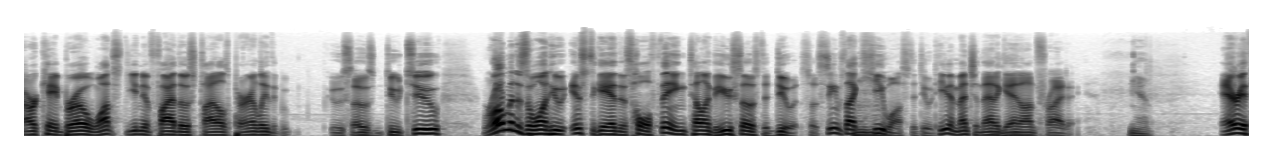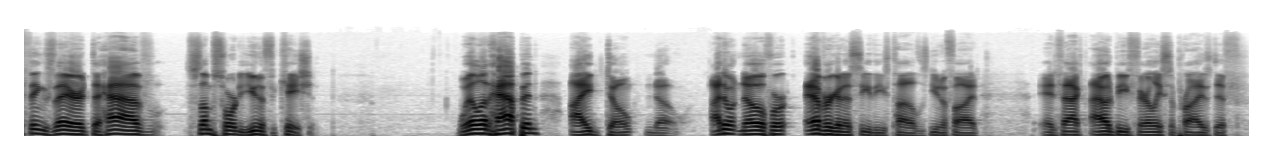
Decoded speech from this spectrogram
RK Bro wants to unify those titles. Apparently, the Usos do too. Roman is the one who instigated this whole thing, telling the Usos to do it. So it seems like he mm. wants to do it. He even mentioned that again mm. on Friday Yeah. everything's there to have some sort of unification. Will it happen? I don't know. I don't know if we're ever going to see these titles unified. In fact, I would be fairly surprised if,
